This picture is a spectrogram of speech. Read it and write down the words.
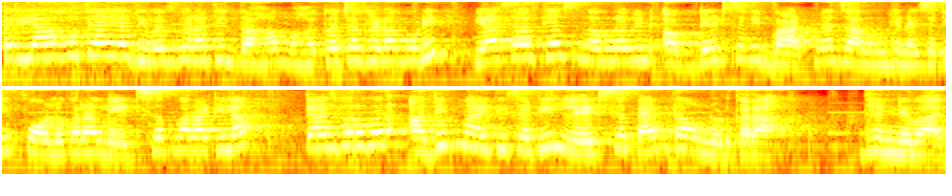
तर या होत्या या दिवसभरातील दहा महत्त्वाच्या घडामोडी. यासारख्याच नवनवीन अपडेट्स आणि बातम्या जाणून घेण्यासाठी फॉलो करा लेट्सअप मराठीला. त्याचबरोबर अधिक माहितीसाठी लेट्सअप ॲप डाउनलोड करा. धन्यवाद.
